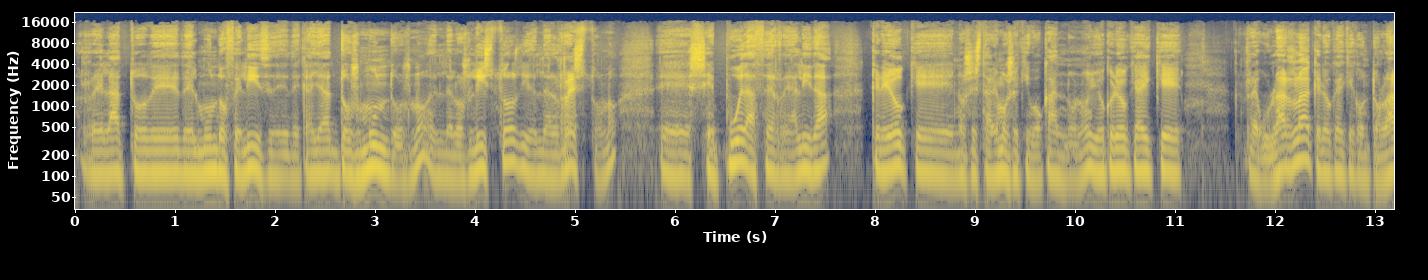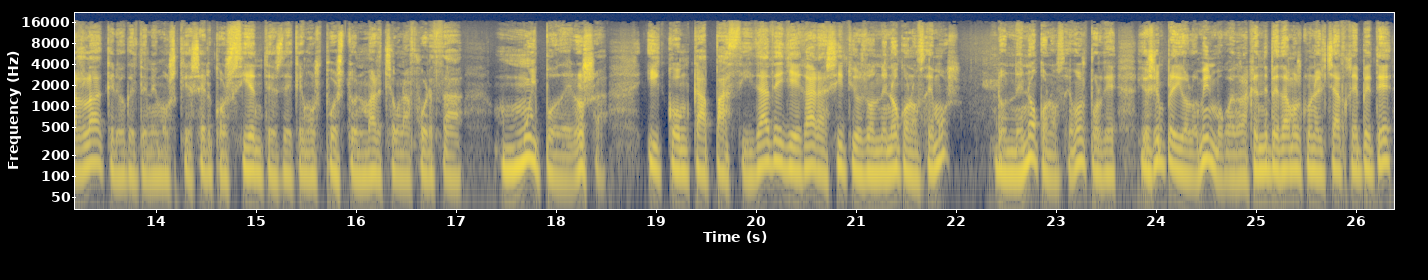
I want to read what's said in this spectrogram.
relato de, del mundo feliz, de, que haya dos mundos, ¿no? el de los listos y el del resto, ¿no? Eh, se pueda hacer realidad, creo que nos estaremos equivocando. ¿no? Yo creo que hay que regularla, creo que hay que controlarla, creo que tenemos que ser conscientes de que hemos puesto en marcha una fuerza muy poderosa y con capacidad de llegar a sitios donde no conocemos, donde no conocemos, porque yo siempre digo lo mismo, cuando la gente empezamos con el chat GPT,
